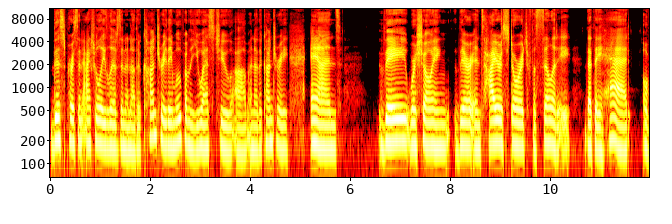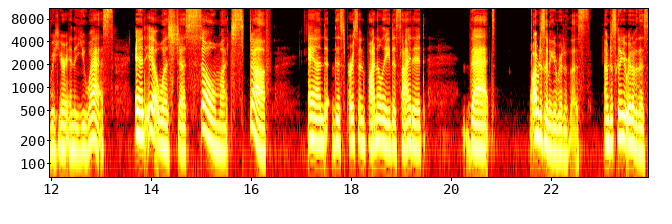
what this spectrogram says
this person actually lives in another country. They moved from the US to um, another country, and they were showing their entire storage facility that they had over here in the US. And it was just so much stuff. And this person finally decided that I'm just going to get rid of this. I'm just going to get rid of this.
